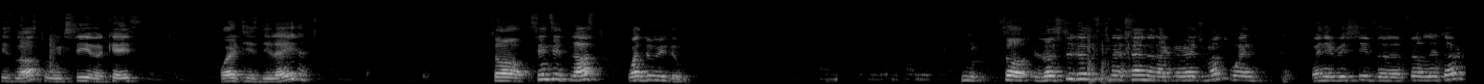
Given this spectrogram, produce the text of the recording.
it is lost, we will see the case where it is delayed. So since it's lost, what do we do? Hmm. So the students may send an acknowledgement when when he receives the third letter.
